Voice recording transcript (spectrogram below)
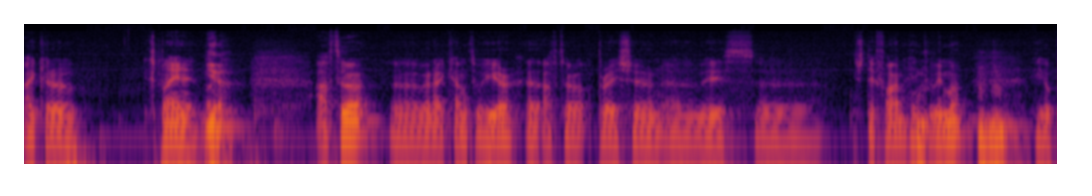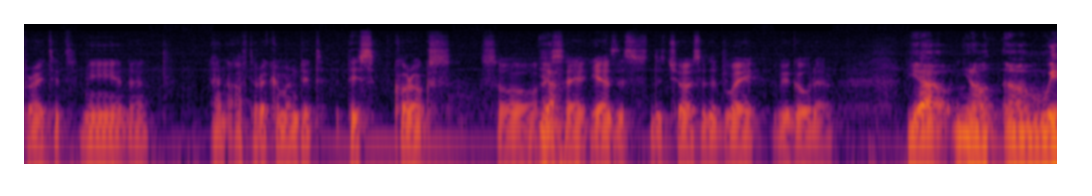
I can explain it. But yeah, after uh, when I come to here and after operation uh, with uh, Stefan Hinterwimmer, hmm he operated me and, uh, and after recommended this Corox. So Yeah. I say yes, this is the choice, the way we go there. yeah. You know, um, we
